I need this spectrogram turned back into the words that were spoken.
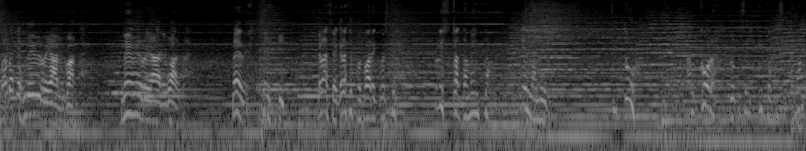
Guarda che neve reale, guarda. Neve reale, guarda. Neve. Grazie, grazie per fare questo riscaldamento nella neve. Se tu ancora non ti sei iscritto a questo canale,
